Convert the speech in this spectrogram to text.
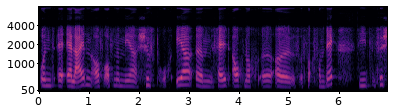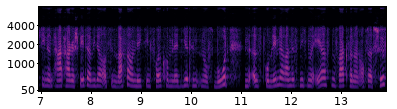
und äh, erleiden auf offenem Meer Schiffbruch. Er ähm, fällt auch noch äh, vom Deck. Sie fischt ihn ein paar Tage später wieder aus dem Wasser und legt ihn vollkommen lediert hinten aufs Boot. Das Problem daran ist, nicht nur er ist ein Wrack, sondern auch das Schiff.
